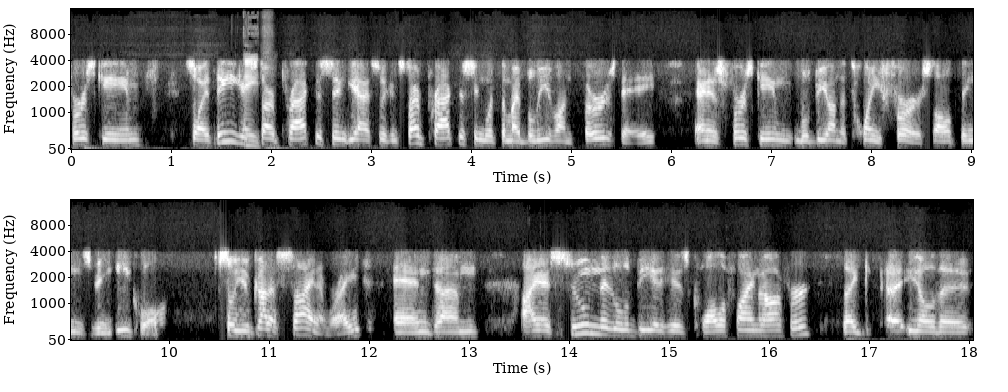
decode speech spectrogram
first game so I think he can Eight. start practicing. Yeah, so he can start practicing with them, I believe, on Thursday, and his first game will be on the 21st. All things being equal, so you've got to sign him, right? And um, I assume that it'll be at his qualifying offer. Like uh, you know, the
